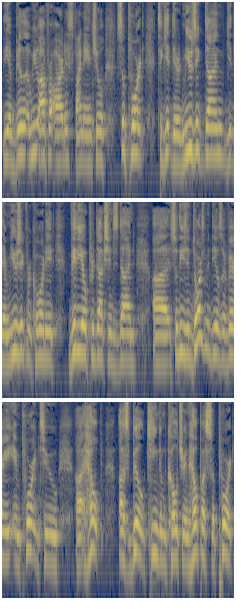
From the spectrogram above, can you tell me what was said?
the ability, we offer artists financial support to get their music done, get their music recorded, video productions done. Uh, so these endorsement deals are very important to uh, help us build kingdom culture and help us support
